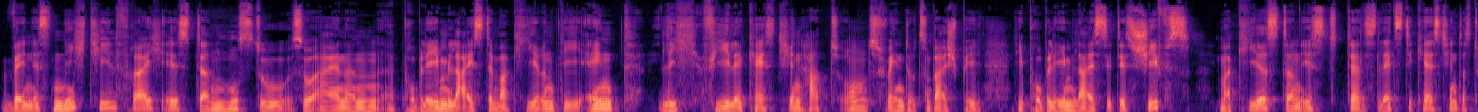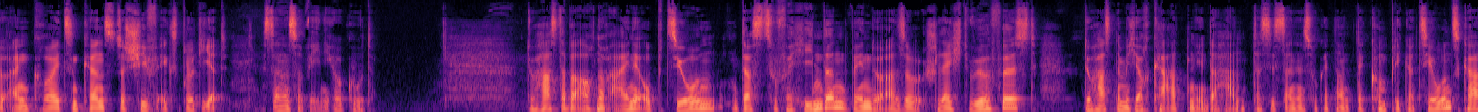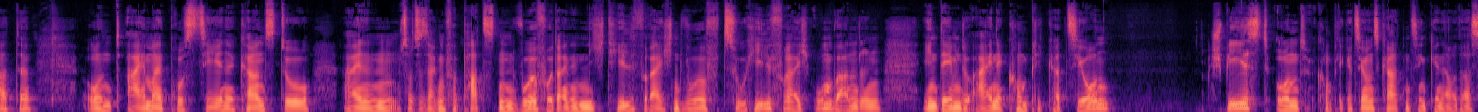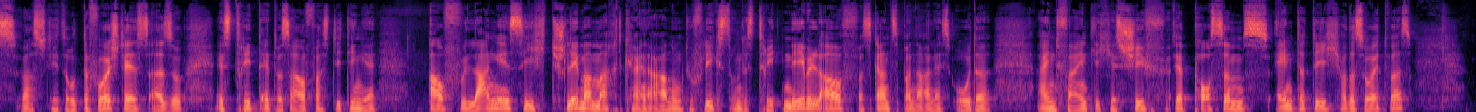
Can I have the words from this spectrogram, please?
Wenn es nicht hilfreich ist, dann musst du so einen Problemleiste markieren, die endlich viele Kästchen hat. Und wenn du zum Beispiel die Problemleiste des Schiffs markierst, dann ist das letzte Kästchen, das du ankreuzen kannst, das Schiff explodiert. Ist dann also weniger gut. Du hast aber auch noch eine Option, das zu verhindern, wenn du also schlecht würfelst. Du hast nämlich auch Karten in der Hand. Das ist eine sogenannte Komplikationskarte. Und einmal pro Szene kannst du einen sozusagen verpatzten Wurf oder einen nicht hilfreichen Wurf zu hilfreich umwandeln, indem du eine Komplikation spielst und Komplikationskarten sind genau das, was du dir darunter vorstellst. Also es tritt etwas auf, was die Dinge auf lange Sicht schlimmer macht, keine Ahnung, du fliegst und es tritt Nebel auf, was ganz banales, oder ein feindliches Schiff der Possums entert dich oder so etwas.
